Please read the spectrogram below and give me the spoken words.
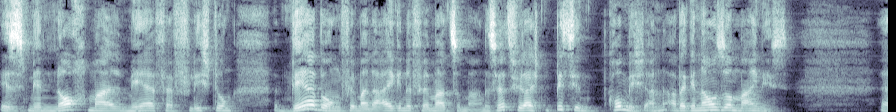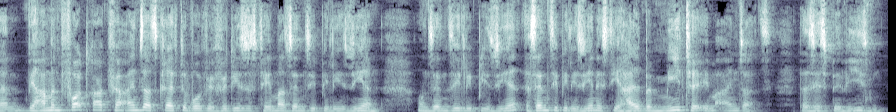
ist es mir noch mal mehr Verpflichtung, Werbung für meine eigene Firma zu machen. Das hört sich vielleicht ein bisschen komisch an, aber genauso meine ich's. Ähm, wir haben einen Vortrag für Einsatzkräfte, wo wir für dieses Thema sensibilisieren. Und sensibilisieren, sensibilisieren ist die halbe Miete im Einsatz. Das ist bewiesen.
